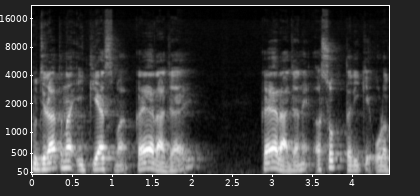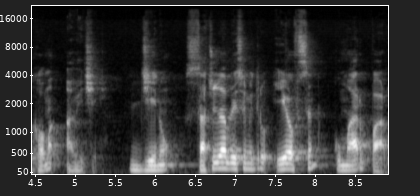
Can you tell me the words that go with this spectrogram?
ગુજરાતના ઇતિહાસમાં કયા રાજાએ, કયા રાજાને અશોક તરીકે ઓળખવામાં આવે છે? જેનો સાચો જવાબ રહેશે મિત્રો એ ઓપ્શન કુમારપાળ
